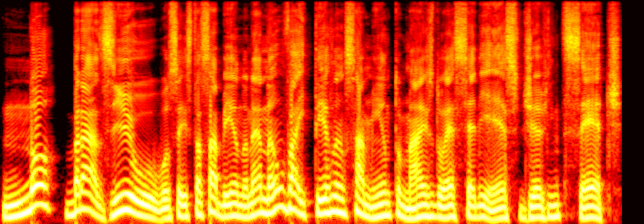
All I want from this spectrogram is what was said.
no Brasil. Você está sabendo, né? Não vai ter lançamento mais do SLS dia 27.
